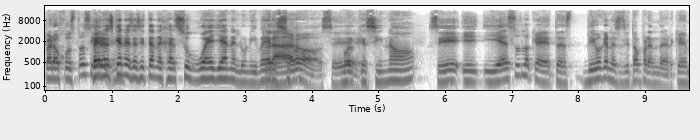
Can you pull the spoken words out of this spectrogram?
pero justo sí. Pero es que necesitan dejar su huella en el universo. Claro, sí. Porque si no... Sí, y, y, eso es lo que te digo que necesito aprender. Que,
